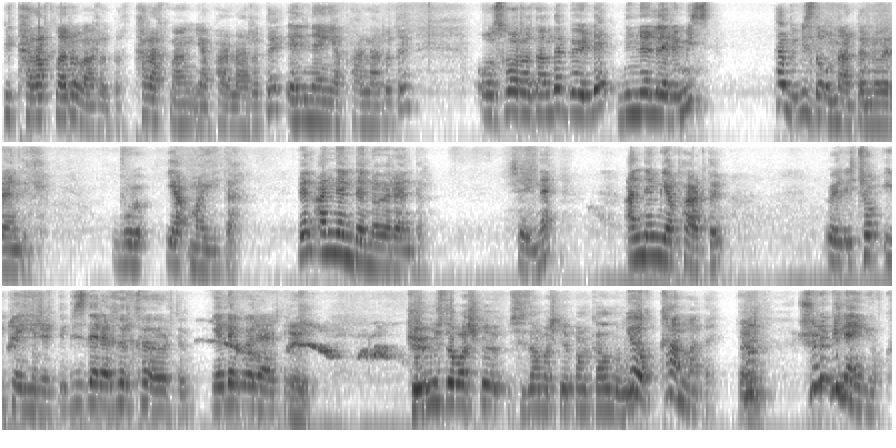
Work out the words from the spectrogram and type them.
bir tarakları vardı. Tarakla yaparlardı, elle yaparlardı. O sonradan da böyle ninelerimiz, tabii biz de onlardan öğrendik bu yapmayı da. Ben annemden öğrendim şeyine. Annem yapardı. Öyle çok ip eğirirdi. Bizlere hırka ördüm. Yelek örerdik. Evet. Köyümüzde başka sizden başka yapan kaldı mı? Yok kalmadı. Evet. Şunu bilen yok.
